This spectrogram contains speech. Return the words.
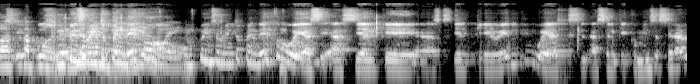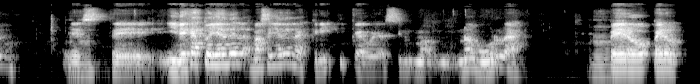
hasta pues, un poder pensamiento pendejo, güey. un pensamiento pendejo, güey, hacia, hacia el que, hacia el que vende, güey, hacia, hacia el que comienza a hacer algo. Este, y deja tú allá de la- más allá de la crítica, güey, así, una burla. Pero, pero,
